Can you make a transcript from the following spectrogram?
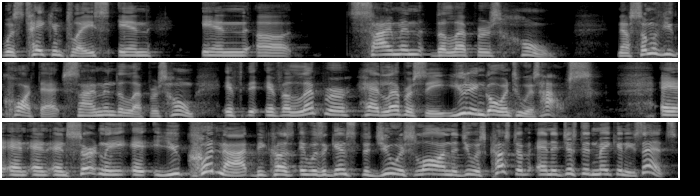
was taking place in, in uh, Simon the leper's home. Now, some of you caught that, Simon the leper's home. If, the, if a leper had leprosy, you didn't go into his house. And, and, and certainly it, you could not because it was against the Jewish law and the Jewish custom, and it just didn't make any sense.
